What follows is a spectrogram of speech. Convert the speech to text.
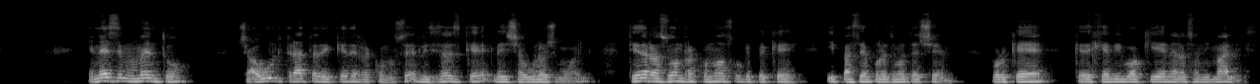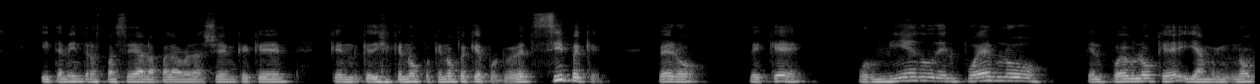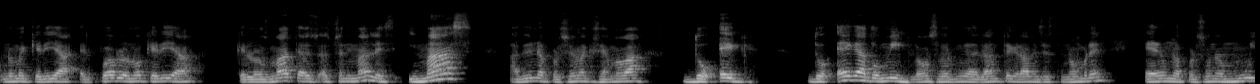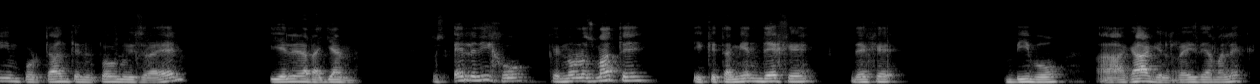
En ese momento, Shaul trata de qué, de reconocer. Le dice, ¿sabes qué? Le dice Shaul a Shmuel. Tiene razón, reconozco que pequé y pasé por el de Hashem. porque Que dejé vivo aquí en a los animales. Y también traspasé a la palabra de Hashem que, que, que, dije que no, que no pequé, porque sí pequé. Pero pequé por miedo del pueblo. El pueblo que ya no, no me quería, el pueblo no quería que los mate a estos animales. Y más, había una persona que se llamaba Doeg. Doeg Adomí, lo vamos a ver muy adelante, grábense este nombre. Era una persona muy importante en el pueblo de Israel y él era Dayan. Él le dijo que no los mate y que también deje, deje vivo a Agag, el rey de Amalek.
